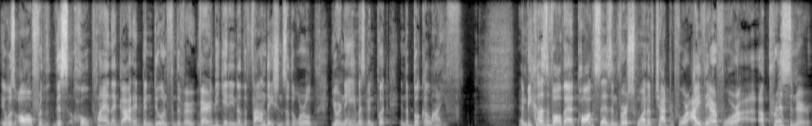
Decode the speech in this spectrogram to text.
it was all for this whole plan that God had been doing from the very, very beginning of the foundations of the world. Your name has been put in the book of life. And because of all that, Paul says in verse 1 of chapter 4, I therefore, a prisoner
